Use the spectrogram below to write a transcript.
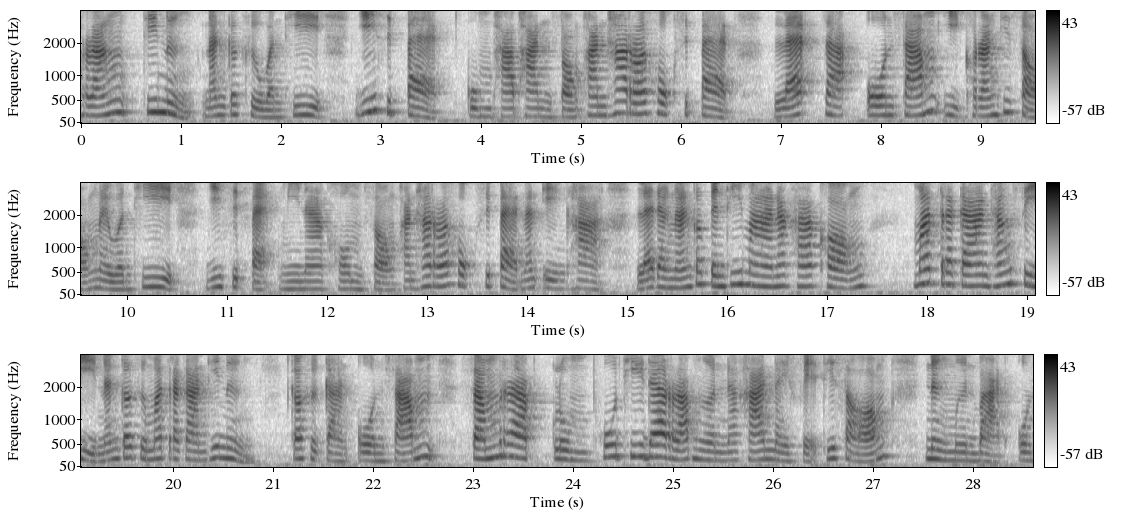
ครั้งที่ 1 นั่นก็คือวันที่ 28 กุมภาพันธ์ 2568 และจะโอนซ้ำอีกครั้งที่ 2 ในวันที่ 28 มีนาคม 2568 นั่นเองค่ะ และดังนั้นก็เป็นที่มานะคะของมาตรการทั้ง 4 นั่นก็คือมาตรการที่ 1 ก็คือการโอนซ้ำสำหรับกลุ่มผู้ที่ได้รับเงินนะคะในเฟสที่ 2 10,000 บาทโอน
